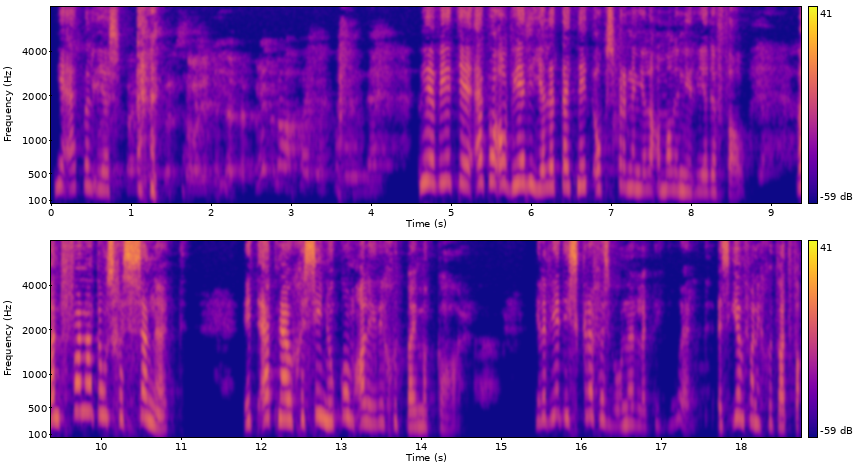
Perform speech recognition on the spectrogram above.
Nee, ek wil eers Nee, weet jy, ek wil alweer die hele tyd net opspring en julle almal in die rede val. Want vandat ons gesing het, het ek nou gesien hoekom al hierdie goed bymekaar. Julle weet die skrif is wonderlik, die woord is een van die goed wat vir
